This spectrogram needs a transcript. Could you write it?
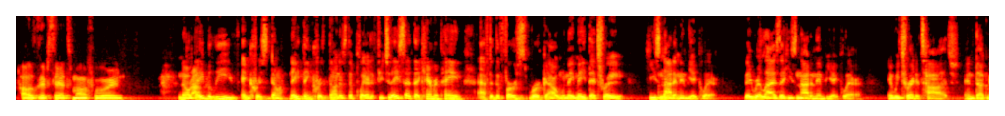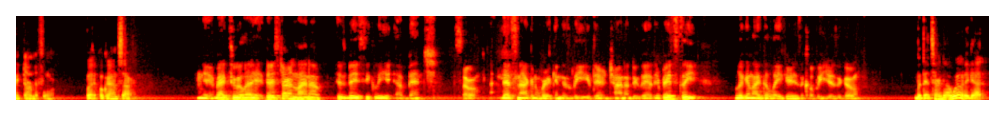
Paul Zipser at small forward. No, they believe in Kris Dunn. They think Kris Dunn is the player of the future. They said that Cameron Payne, after the first workout when they made that trade, he's not an NBA player. They realized that he's not an NBA player, and we traded Taj and Doug McDermott for him. But okay, I'm sorry. Yeah, back to LA. Their starting lineup is basically a bench, so that's not going to work in this league. If they're trying to do that. They're basically looking like the Lakers a couple years ago. But that turned out well. They got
